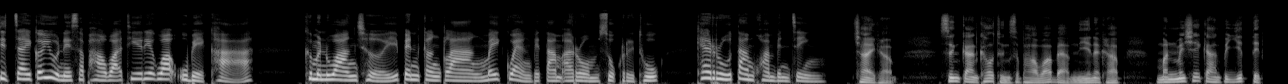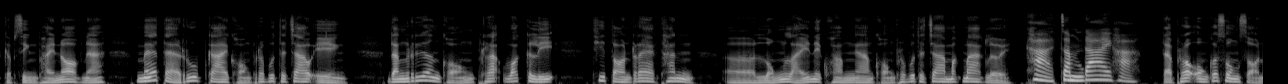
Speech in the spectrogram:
จิตใจก็อยู่ในสภาวะที่เรียกว่าอุเบกขา คือมันวางเฉยเป็นกลางๆ ไม่แกว่งไปตามอารมณ์สุขหรือทุกข์ แค่รู้ตามความเป็นจริง ใช่ครับ ซึ่งการเข้าถึงสภาวะแบบนี้นะครับ มันไม่ใช่การไปยึดติดกับสิ่งภายนอกนะ แม้แต่รูปกายของพระพุทธเจ้าเอง ดังเรื่องของพระวักกลิที่ตอนแรกท่านเอ่อหลงไหลในความงามของพระพุทธเจ้ามาก ๆ เลย ค่ะจำได้ค่ะ แต่พระองค์ก็ทรงสอน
